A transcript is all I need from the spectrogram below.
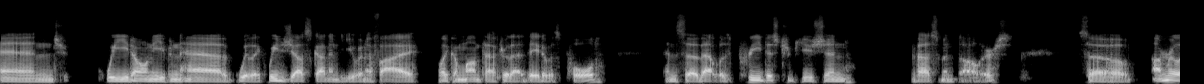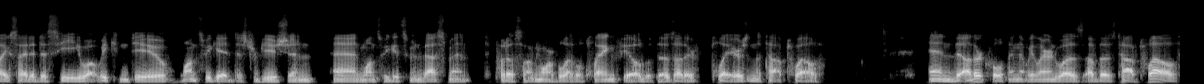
and we don't even have we like we just got into UNFI like a month after that data was pulled and so that was pre-distribution investment dollars so i'm really excited to see what we can do once we get distribution and once we get some investment to put us on more of a level playing field with those other players in the top 12 and the other cool thing that we learned was of those top 12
